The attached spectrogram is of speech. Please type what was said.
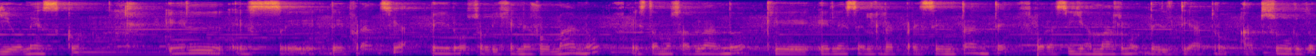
Ionesco. Él es de Francia, pero su origen es rumano. Estamos hablando que él es el representante, por así llamarlo, del teatro absurdo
